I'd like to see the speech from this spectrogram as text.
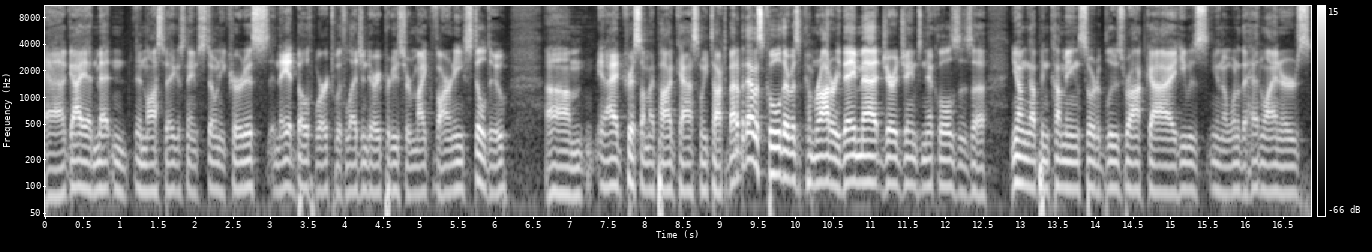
Uh, a guy I had met in, in Las Vegas named Stony Curtis, and they had both worked with legendary producer Mike Varney, still do. Um, and I had Chris on my podcast and we talked about it, but that was cool. There was a camaraderie. They met. Jared James Nichols is a young up and coming sort of blues rock guy. He was, you know, one of the headliners.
